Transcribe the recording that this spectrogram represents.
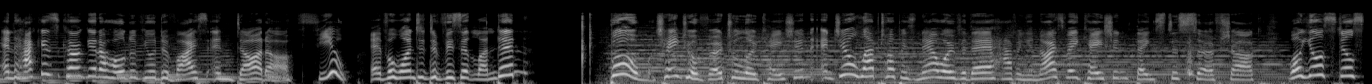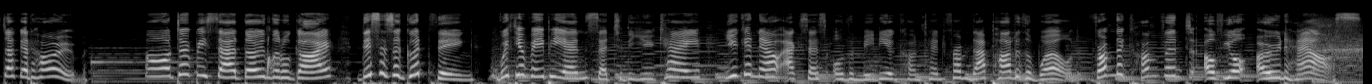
and hackers can't get a hold of your device and data. Phew! Ever wanted to visit London? Boom! Change your virtual location, and your laptop is now over there having a nice vacation thanks to Surfshark, while you're still stuck at home. Oh, don't be sad though, little guy. This is a good thing. With your VPN set to the UK, you can now access all the media content from that part of the world, from the comfort of your own house.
